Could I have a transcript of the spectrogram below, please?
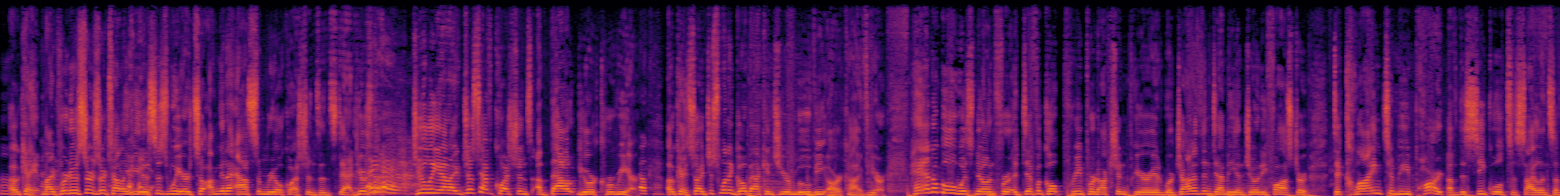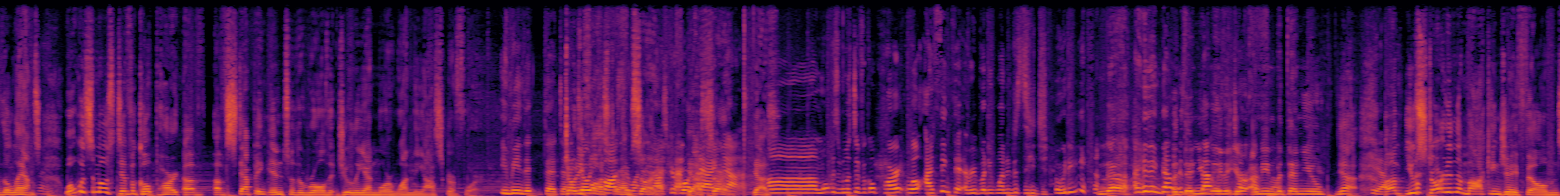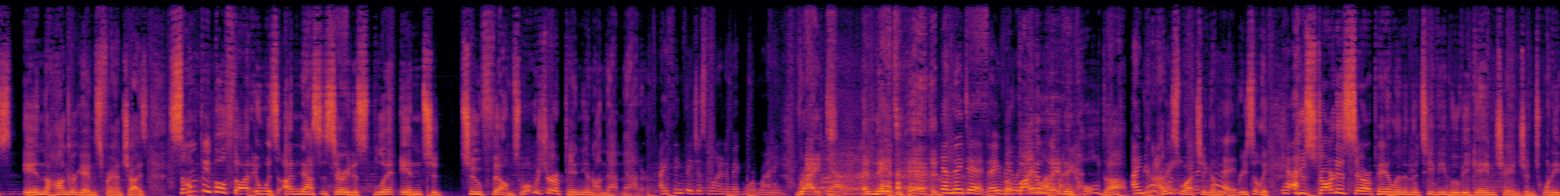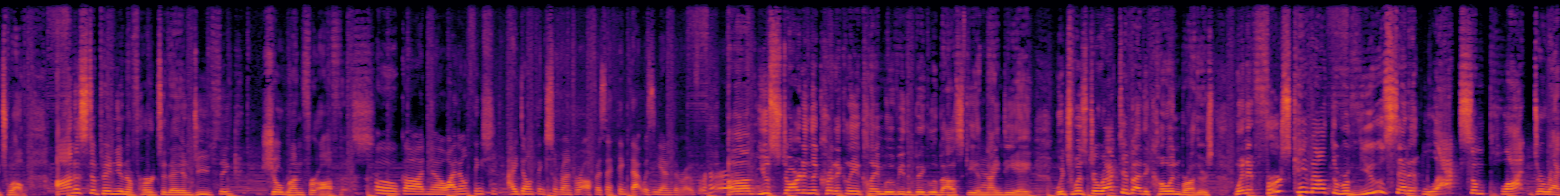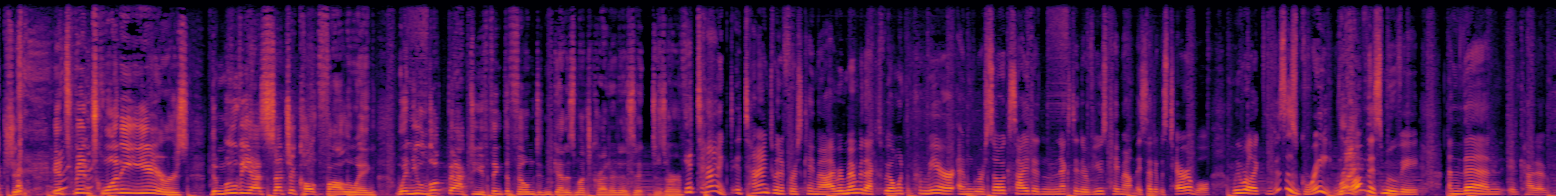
Oh. Okay, my producers are telling me this is weird, so I'm going to ask some real questions instead. Here's what, Julianne, I just have questions about your career. Okay. Okay, so I just want to go back into your movie archive here. Hannibal was known for a difficult pre-production period where Jonathan Demme and Jodie Foster declined to be part of the sequel to Silence of the Lambs. Right. What was the most difficult part of, of stepping into the role that Julianne Moore won the Oscar for? You mean that, that uh, Jodie Jodie Foster, Foster, I'm won sorry. the Oscar for? Yeah, sorry. yeah. Yes. Um, what was the most difficult part? Well, I think that everybody wanted to see Jodie. No, I think that but was. then you that made was it the your. tough I part mean, for but then you, yeah. Yeah. Um, you starred in the Mockingjay films in the Hunger Games franchise. Some people thought it was unnecessary to split into two films. What was your opinion on that matter? I think they just wanted to make more money. Right, Yeah. and they did. And they did. They really. But by the way, they hold up. I mean, know, I was right? watching They're them good. recently. Yeah. You starred as Sarah Palin in the TV movie Game Change in 2012. Honest opinion of her today, and do you think she'll run for office? Oh God, no! I don't think she. I don't think she'll run for office. I think that was the end of the road for her. Um, you starred in the critically acclaimed movie The Big Lebowski in '98, which was directed by the Coen brothers. When it first came out, the reviews said it lacked some plot direction. it's been 20 years. The movie has such a cult following. When you look back, do you think the film didn't get as much credit as it deserved? It tanked. It tanked when it first came out. I remember that because we all went to the premiere and we were so excited. And the next day the reviews came out and they said it was terrible. We were like, "This is great. We Right. love this movie." And then it kind of,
